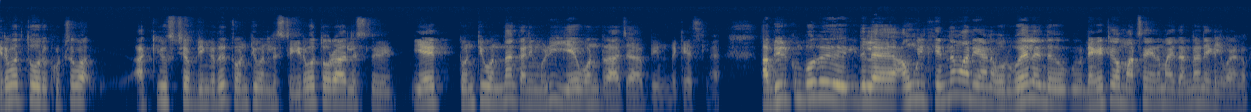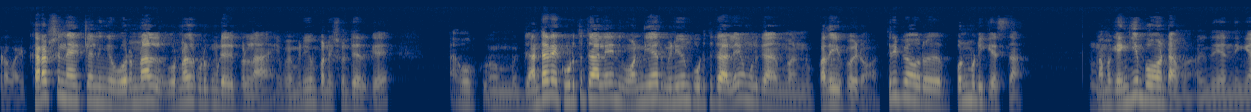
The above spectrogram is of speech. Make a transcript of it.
இருபத்தோரு குற்றவா அக்யூஸ்ட் அப்படிங்கிறது டுவெண்ட்டி ஒன் லிஸ்ட் இருபத்தோராவது லிஸ்ட் ஏ டுவெண்ட்டி ஒன் தான் கனிமொழி ஏ ஒன் ராஜா அப்படின்ற கேஸ்ல அப்படி இருக்கும்போது இதுல அவங்களுக்கு என்ன மாதிரியான ஒரு வேலை இந்த நெகட்டிவா மார்க்ஸ் என்ன மாதிரி தண்டனைகள் வழங்கப்பட வாய்ப்பு? கரப்ஷன் ஆக்ட்ல நீங்க ஒரு நாள் ஒரு நாள் கொடுக்க முடியாது இப்பெல்லாம். இப்போ மினிமம் பனிஷ்மெண்ட் இருக்கு. தண்டனை கொடுத்துட்டாலே நீங்க ஒன் இயர் மினிமம் கொடுத்துட்டாலே உங்களுக்கு பதவி போயிடும். திருப்பி ஒரு பொன்முடி கேஸ் தான். நமக்கு எங்கேயும் போக வேண்டாம். இது நீங்க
